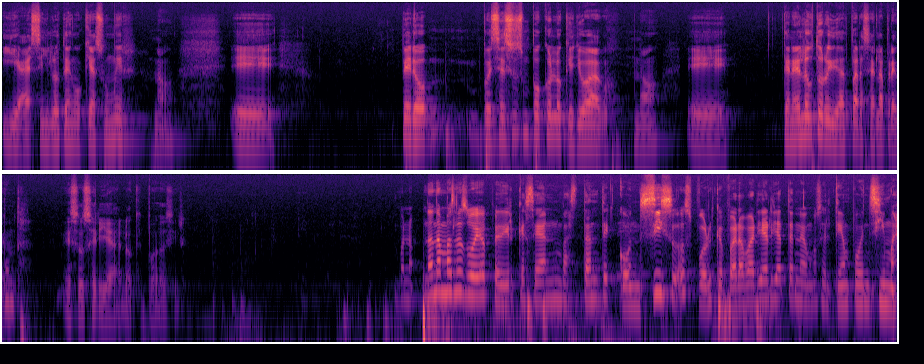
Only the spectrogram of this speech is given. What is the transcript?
y así lo tengo que asumir, ¿no? Eh, pero, pues eso es un poco lo que yo hago, ¿no? Eh, tener la autoridad para hacer la pregunta. Eso sería lo que puedo decir. Bueno, nada más les voy a pedir que sean bastante concisos porque para variar ya tenemos el tiempo encima.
